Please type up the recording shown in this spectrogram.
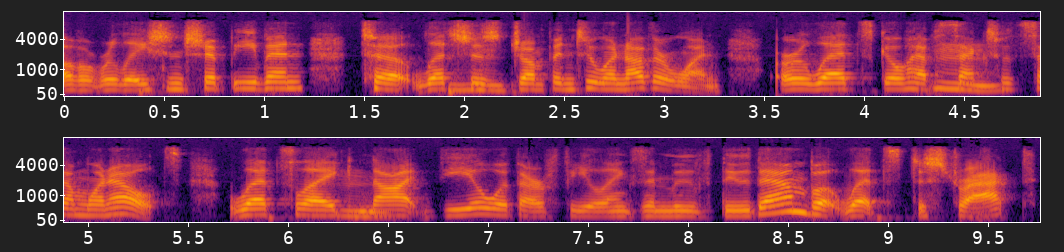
of a relationship even to let's mm-hmm. just jump into another one or let's go have mm-hmm. sex with someone else let's like mm-hmm. not deal with our feelings and move through them but let's distract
